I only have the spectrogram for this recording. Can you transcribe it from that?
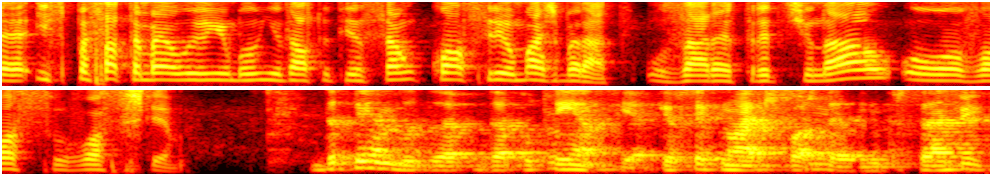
Uh, e se passar também em uma linha de alta tensão, qual seria o mais barato? Usar a tradicional ou o vosso, o vosso sistema? Depende da, da, potência, eu sei que não é a resposta Sim. interessante, Sim.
